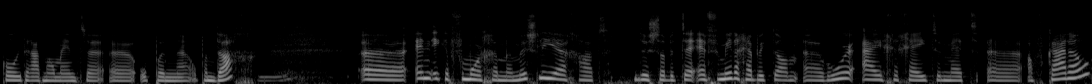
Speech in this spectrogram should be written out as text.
koolhydraatmomenten uh, op, een, op een dag. Mm. Uh, en ik heb vanmorgen mijn muesli gehad. Dus dat. En vanmiddag heb ik dan roerei gegeten met avocado.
